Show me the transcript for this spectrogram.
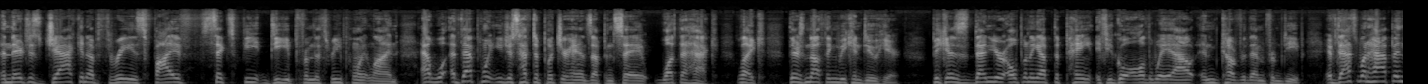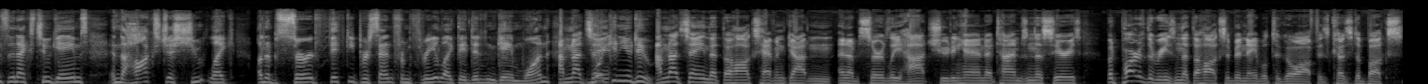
and they're just jacking up threes five, six feet deep from the three point line. At, wh- at that point, you just have to put your hands up and say, What the heck? Like, there's nothing we can do here. Because then you're opening up the paint if you go all the way out and cover them from deep. If that's what happens the next two games and the Hawks just shoot like an absurd 50% from three like they did in game one, I'm not saying what can you do? I'm not saying that the Hawks haven't gotten an absurdly hot shooting hand at times in this series, but part of the reason that the Hawks have been able to go off is because the Bucks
